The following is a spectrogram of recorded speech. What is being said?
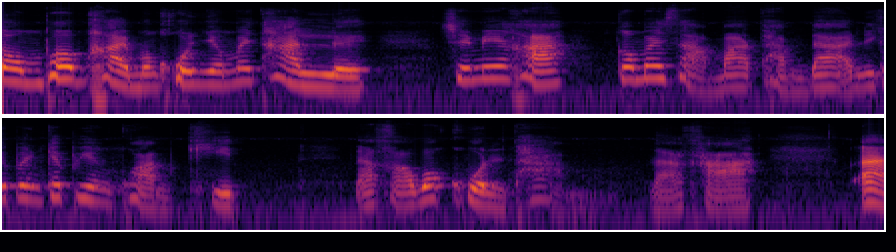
นมเพิ่มไข่บางคนยังไม่ทันเลย ใช่ไหมคะ ก็ไม่สามารถทำได้ อันนี้ก็เป็นแค่เพียงความคิด นะคะว่าควรทำนะคะอะ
